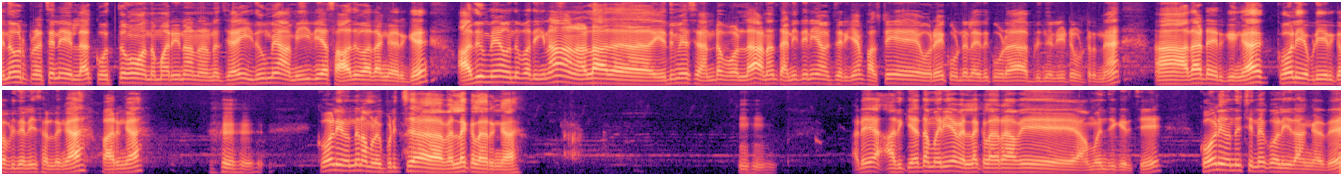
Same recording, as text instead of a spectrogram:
எந்த ஒரு பிரச்சனையும் இல்லை. கொத்தும் அந்த மாதிரி நான் நினச்சேன். இதுவுமே அமைதியாக சாதுவாக தாங்க இருக்குது அதுவுமே வந்து பார்த்திங்கன்னா நல்லா அதை எதுவுமே சண்டை போடல. ஆனால் தனித்தனியாக வச்சுருக்கேன். ஃபஸ்ட்டே ஒரே குண்டில் இது கூட அப்படின்னு சொல்லிட்டு விட்டுருந்தேன். அதாட்ட இருக்குங்க. கோழி எப்படி இருக்குது அப்படின்னு சொல்லி சொல்லுங்கள் பாருங்கள் கோழி வந்து நம்மளுக்கு பிடிச்ச வெள்ளை கலருங்க. அப்படியே அதுக்கேற்ற மாதிரியே வெள்ளை கலராகவே அமைஞ்சிக்கிருச்சு. கோழி வந்து சின்ன கோழி தாங்க அது.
